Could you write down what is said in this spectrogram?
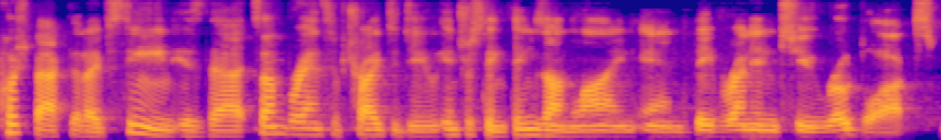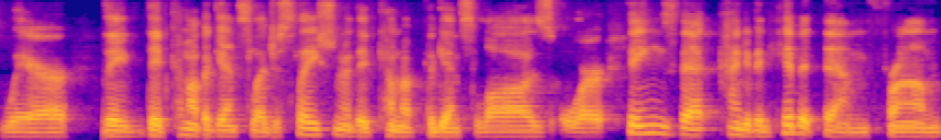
pushback that I've seen is that some brands have tried to do interesting things online and they've run into roadblocks where they've they've come up against legislation or they've come up against laws or things that kind of inhibit them from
